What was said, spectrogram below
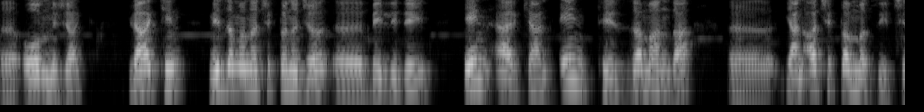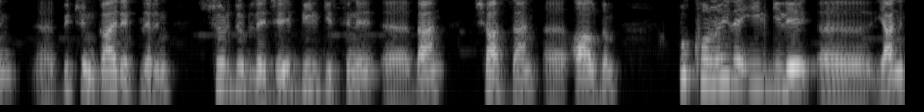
e, olmayacak. Lakin ne zaman açıklanacağı e, belli değil. En erken, en tez zamanda e, yani açıklanması için e, bütün gayretlerin sürdürüleceği bilgisini e, ben şahsen e, aldım. Bu konuyla ilgili e, yani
